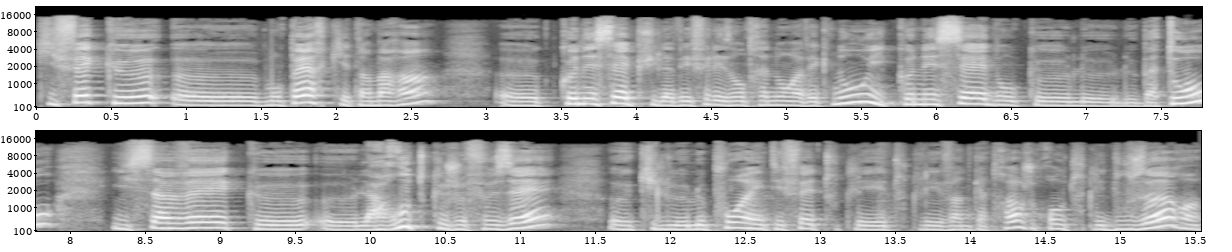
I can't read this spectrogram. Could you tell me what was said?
qui fait que euh, mon père, qui est un marin, euh, connaissait, puis il avait fait les entraînements avec nous, il connaissait donc euh, le, le bateau, il savait que euh, la route que je faisais, euh, qui le, le point a été fait toutes les toutes les 24 heures, je crois, ou toutes les 12 heures,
